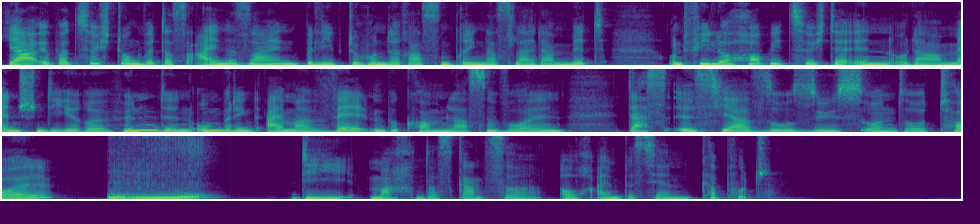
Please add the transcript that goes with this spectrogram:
Ja, Überzüchtung wird das eine sein, beliebte Hunderassen bringen das leider mit und viele Hobbyzüchterinnen oder Menschen, die ihre Hündin unbedingt einmal Welpen bekommen lassen wollen, das ist ja so süß und so toll, die machen das Ganze auch ein bisschen kaputt.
